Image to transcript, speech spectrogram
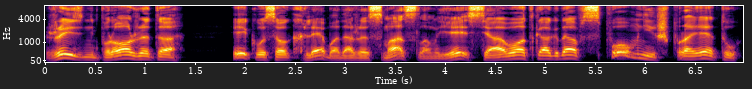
жизнь прожита, и кусок хлеба даже с маслом есть, а вот когда вспомнишь про эту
